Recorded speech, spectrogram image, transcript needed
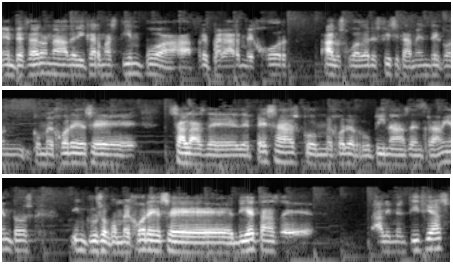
empezaron a dedicar más tiempo a preparar mejor a los jugadores físicamente con, con mejores eh, salas de, de pesas, con mejores rutinas de entrenamientos, incluso con mejores eh, dietas de alimenticias.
